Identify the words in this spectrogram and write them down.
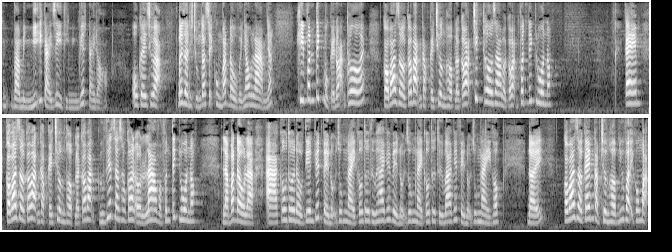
và mình nghĩ cái gì thì mình viết cái đó Ok chưa ạ? Bây giờ thì chúng ta sẽ cùng bắt đầu với nhau làm nhé Khi phân tích một cái đoạn thơ ấy Có bao giờ các bạn gặp cái trường hợp là các bạn trích thơ ra và các bạn phân tích luôn không? Các em, có bao giờ các bạn gặp cái trường hợp là các bạn cứ viết ra xong các bạn ở lao và phân tích luôn không? Là bắt đầu là à câu thơ đầu tiên viết về nội dung này, câu thơ thứ hai viết về nội dung này, câu thơ thứ ba viết về nội dung này không? Đấy, có bao giờ các em gặp trường hợp như vậy không ạ?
